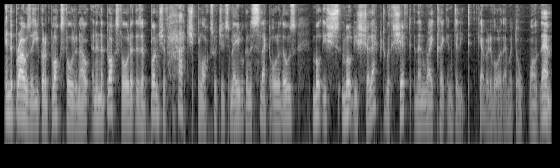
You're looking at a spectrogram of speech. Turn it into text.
in the browser, you've got a blocks folder now, and in the blocks folder, there's a bunch of hatch blocks which it's made. We're going to select all of those, multi multi with shift, and then right click and delete. Get rid of all of them. We don't want them.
